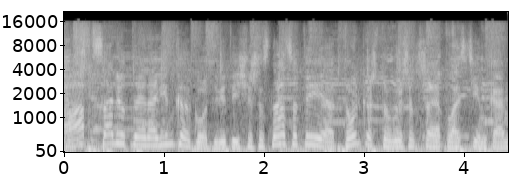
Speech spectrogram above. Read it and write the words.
Абсолютная новинка, год 2016, только что вышедшая пластинка.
